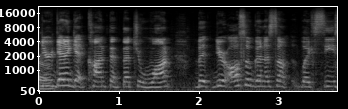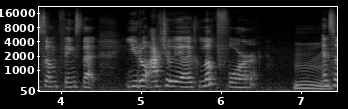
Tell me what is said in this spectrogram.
get you're gonna get content that you want but you're also gonna some like see some things that you don't actually like look for Mm. and so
